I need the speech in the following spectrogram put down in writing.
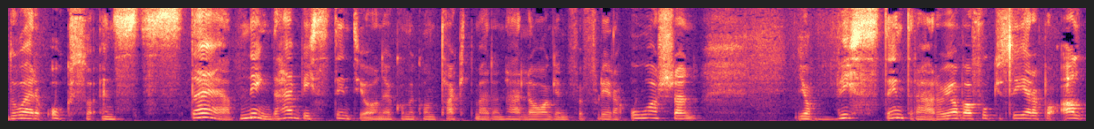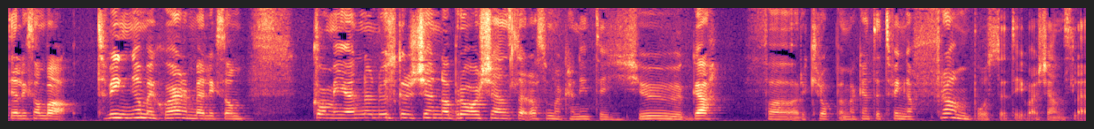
då är det också en städning. Det här visste inte jag när jag kom i kontakt med den här lagen för flera år sedan. Jag visste inte det här och jag bara fokuserade på allt. Jag liksom bara tvingade mig själv med liksom Kom igen nu, nu ska du känna bra känslor. Alltså man kan inte ljuga för kroppen. Man kan inte tvinga fram positiva känslor.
